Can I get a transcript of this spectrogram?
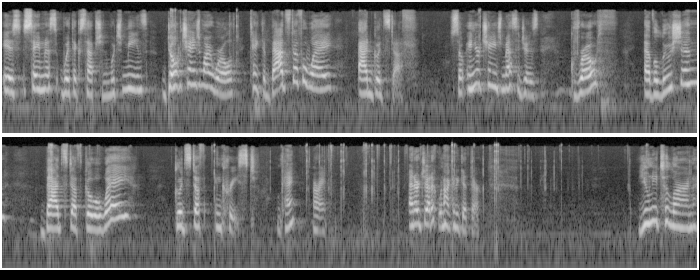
is sameness with exception, which means don't change my world, take the bad stuff away, add good stuff. So in your change messages, growth, evolution, bad stuff go away, good stuff increased. Okay? All right. Energetic, we're not going to get there. You need to learn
